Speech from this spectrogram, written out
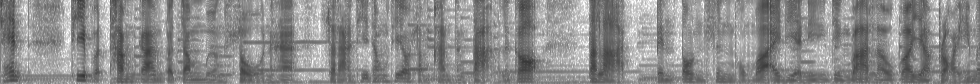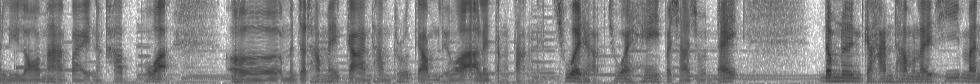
เช่น ที่ทำการประจำเมืองโซลนะฮะ สถานที่ท่องเที่ยวสำคัญต่างๆ แล้วก็ตลาดเป็นต้น ซึ่งผมว่าไอเดียนี้จริง ๆ บ้านเราก็อย่าปล่อยให้มันรีรอมากไปนะครับ เพราะว่าเออมันจะทำให้การทำธุรกรรมหรือว่าอะไรต่างๆเนี่ยช่วยครับช่วยให้ประชาชนได้ดำเนินการทำอะไรที่มัน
